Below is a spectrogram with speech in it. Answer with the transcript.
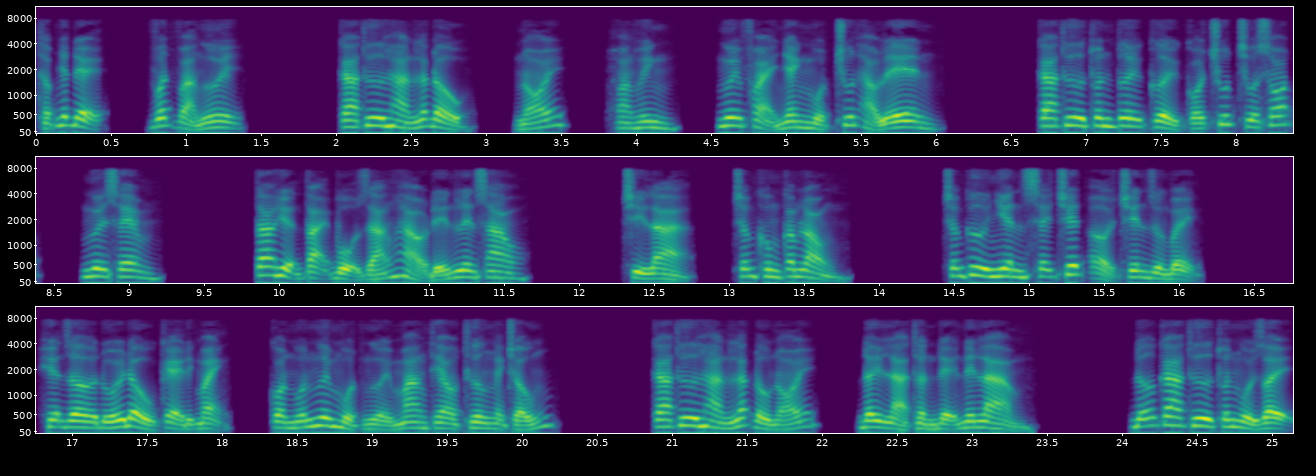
thập nhất đệ, vất vả ngươi. Ca thư hàn lắc đầu, nói, Hoàng huynh, ngươi phải nhanh một chút hảo lên. Ca thư thuần tươi cười có chút chua sót, ngươi xem. Ta hiện tại bộ dáng hảo đến lên sao. Chỉ là, chấm không căm lòng. Chấm cư nhiên sẽ chết ở trên giường bệnh. Hiện giờ đối đầu kẻ địch mạnh, còn muốn ngươi một người mang theo thương ngạnh trống. Ca thư hàn lắc đầu nói, đây là thần đệ nên làm. Đỡ ca thư thuần ngồi dậy,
